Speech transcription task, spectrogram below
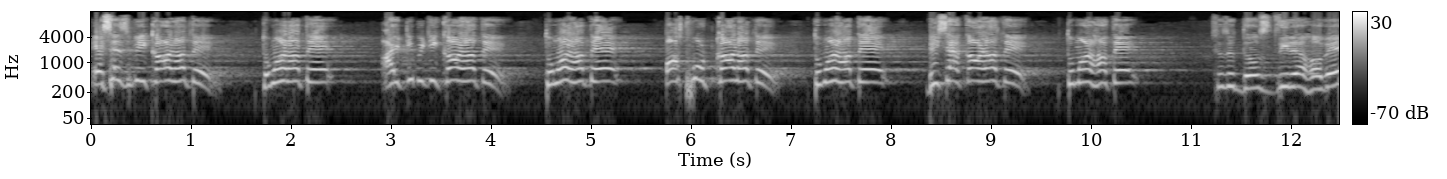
এসএসবি কার হাতে? তোমার হাতে? আইটিবিটি কার হাতে? তোমার হাতে পাসপোর্ট কার হাতে, তোমার হাতে ভিসা কার হাতে, তোমার হাতে শুধু দোষ দিলে হবে।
